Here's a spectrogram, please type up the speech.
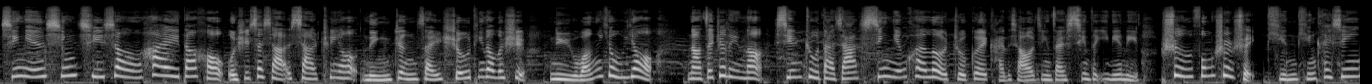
新年新气象，嗨，大家好，我是夏夏夏春瑶，您正在收听到的是《女王又要》。那在这里呢，先祝大家新年快乐，祝各位可爱的小妖精在新的一年里顺风顺水，天天开心。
